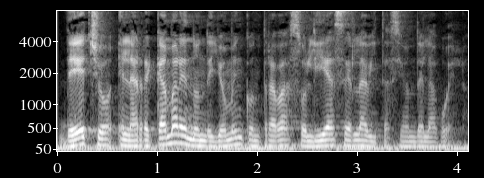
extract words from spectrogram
De hecho, en la recámara en donde yo me encontraba solía ser la habitación del abuelo.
